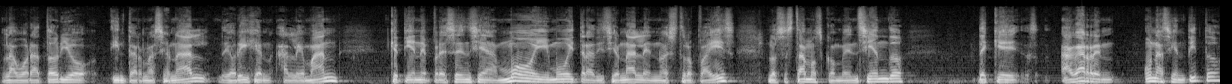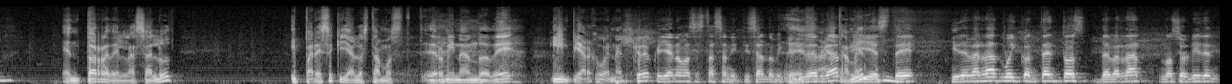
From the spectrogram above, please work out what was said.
laboratorio internacional de origen alemán, que tiene presencia muy, muy tradicional en nuestro país, los estamos convenciendo de que agarren un asientito en Torre de la Salud y parece que ya lo estamos terminando de limpiar, Juvenal. Creo que ya nomás está sanitizando, mi querido Edgar. Y, este, y de verdad muy contentos, de verdad, no se olviden,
